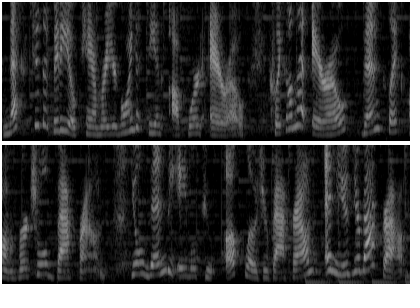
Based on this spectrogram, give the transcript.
next to the video camera, you're going to see an upward arrow. Click on that arrow, then click on virtual background. You'll then be able to upload your background and use your background.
